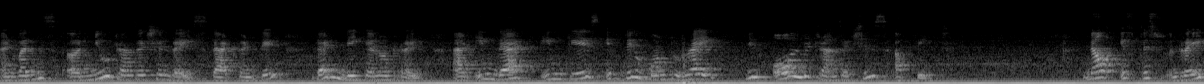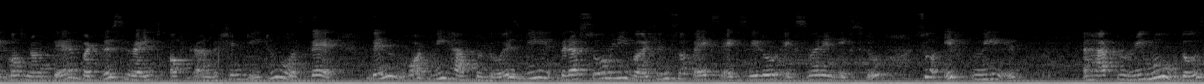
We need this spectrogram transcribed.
and once a new transaction writes that content then they cannot write and in that in case if they want to write then all the transactions update. Now if this write was not there but this write of transaction T2 was there then what we have to do is we there are so many versions of x, x0, x1 and x2 so if we have to remove those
